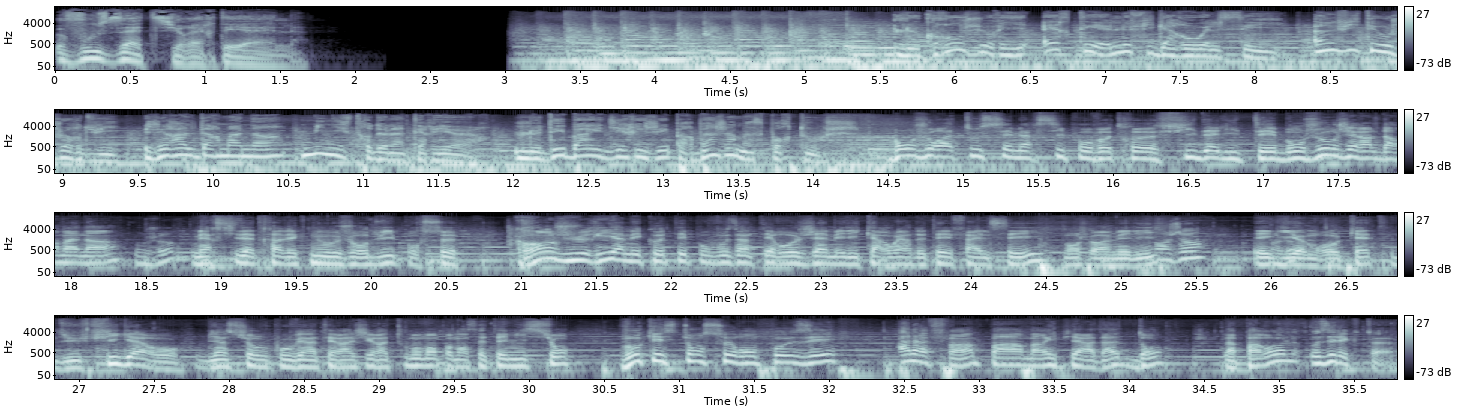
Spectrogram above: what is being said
vous êtes sur RTL. Grand jury RTL Le Figaro LCI. Invité aujourd'hui, Gérald Darmanin, ministre de l'Intérieur. Le débat est dirigé par Benjamin Sportouche. Bonjour à tous et merci pour votre fidélité. Bonjour Gérald Darmanin. Bonjour. Merci d'être avec nous aujourd'hui pour ce grand jury. À mes côtés pour vous interroger, Amélie Carwer de TF1 LCI. Bonjour Amélie. Bonjour. Et Bonjour. Guillaume Roquette du Figaro. Bien sûr, vous pouvez interagir à tout moment pendant cette émission. Vos questions seront posées à la fin par Marie-Pierre Haddad, dont la parole aux électeurs.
